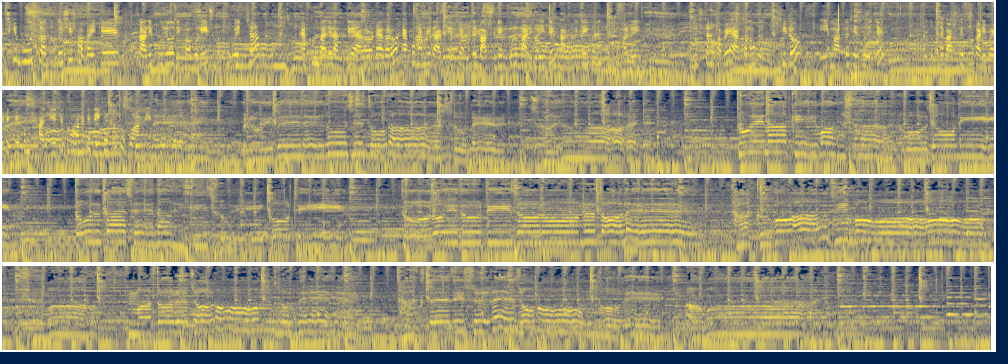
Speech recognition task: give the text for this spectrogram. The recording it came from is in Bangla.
আজকে ভূত চতুর্দশী, সবাইকে কালী পুজো দীপাবলির শুভেচ্ছা। এখন বাজে রাত্রি এগারোটা এগারো। এখন আমি দাঁড়িয়ে আছি আমাদের বাসুদেবপুর বাড়িতে। কালকে তো এখানে খুব ভালোই অনুষ্ঠান হবে এখনও হচ্ছিল। এই মাত্র শেষ হয়েছে। তোমাদের বাসুদেবপুর বাড়িটা কীরকম সাজিয়েছে তোমরা অনেকে দেখেছ তবু আমি তোর চরণ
